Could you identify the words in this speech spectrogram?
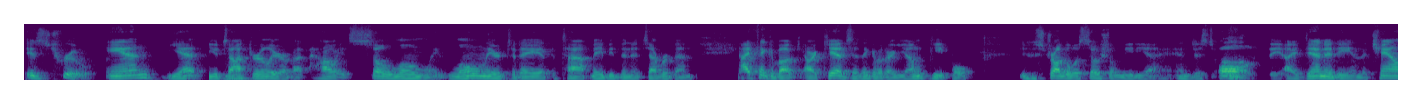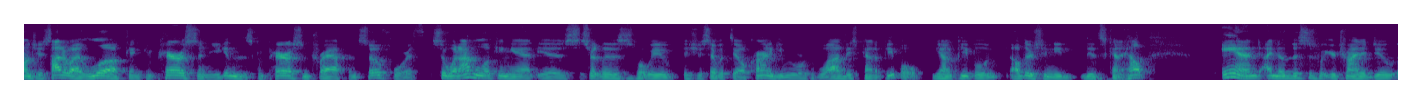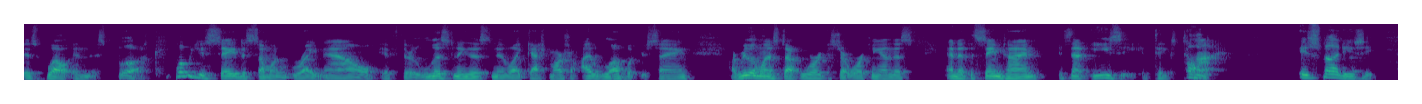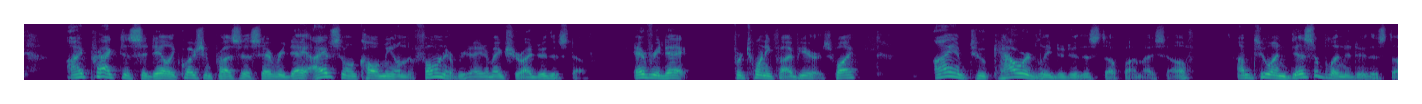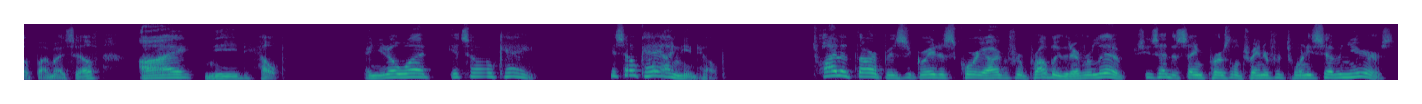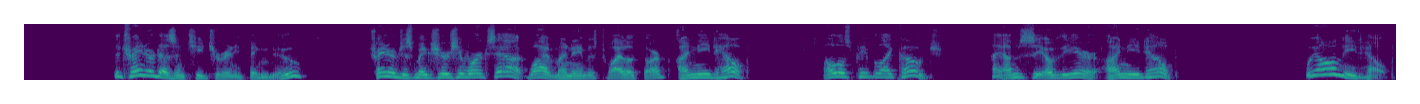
It's true. And yet, you talked earlier about how it's so lonely, lonelier today at the top, maybe than it's ever been. I think about our kids, I think about our young people who struggle with social media and just hmm. all oh. of the identity and the challenges. How do I look and comparison? You get into this comparison trap and so forth. So, what I'm looking at is certainly this is what we, as you said, with Dale Carnegie, we work with a lot of these kind of people, young people and others who need, need this kind of help. And I know this is what you're trying to do as well in this book. What would you say to someone right now if they're listening to this and they're like, gosh, Marshall, I love what you're saying. I really want to start work, start working on this. And at the same time, it's not easy. It takes oh, time. It's not easy. I practice the daily question process every day. I have someone call me on the phone every day to make sure I do this stuff every day for 25 years. Why? I am too cowardly to do this stuff by myself. I'm too undisciplined to do this stuff by myself. I need help. And you know what? It's okay. It's okay. I need help. Twyla Tharp is the greatest choreographer probably that ever lived. She's had the same personal trainer for 27 years. The trainer doesn't teach her anything new. Trainer just makes sure she works out. Why? My name is Twyla Tharp. I need help. All those people I coach. Hey, I'm CEO of the year. I need help. We all need help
